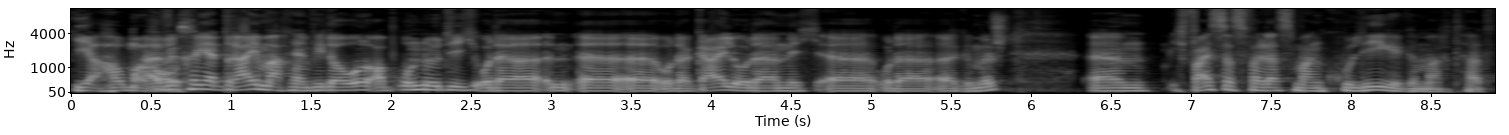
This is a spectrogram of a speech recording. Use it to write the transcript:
ja, hau mal Also wir können ja drei machen, entweder ob unnötig oder, äh, oder geil oder nicht äh, oder äh, gemischt. Ähm, ich weiß das, weil das mal ein Kollege gemacht hat.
